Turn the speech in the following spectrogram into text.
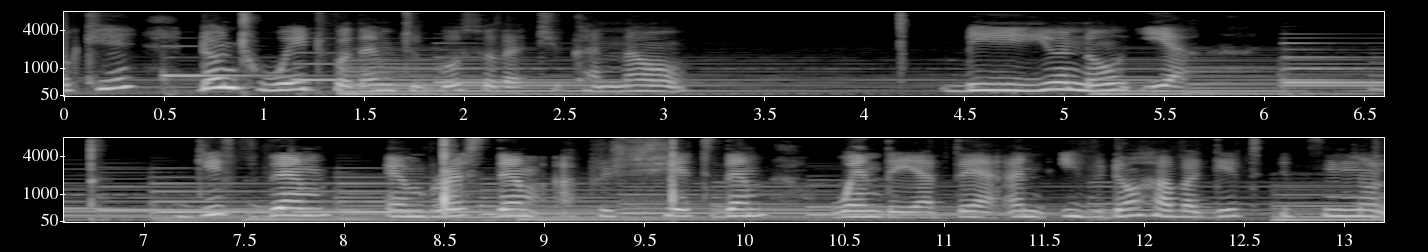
okay? Don't wait for them to go so that you can now be you know yeah. Gift them embrace them appreciate them when they are there. And if you don't have a gift it's not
